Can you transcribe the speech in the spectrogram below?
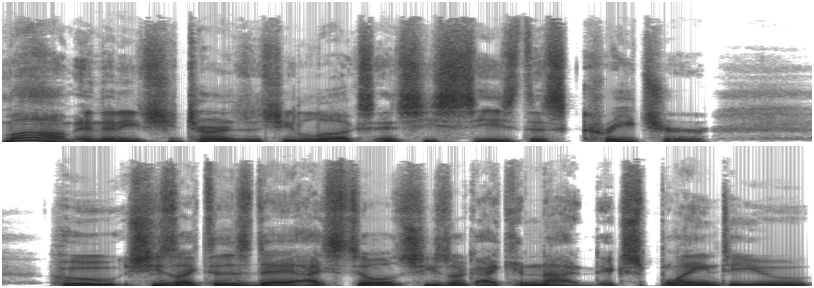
mom. And then he, she turns and she looks and she sees this creature who she's like, to this day, I still, she's like, I cannot explain to you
